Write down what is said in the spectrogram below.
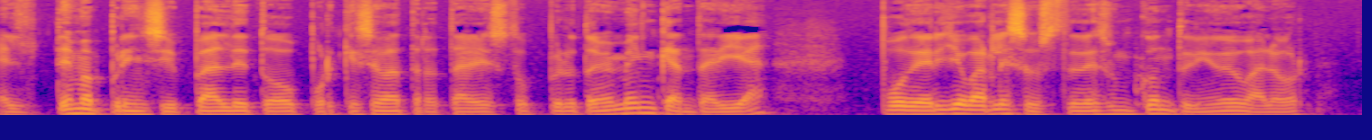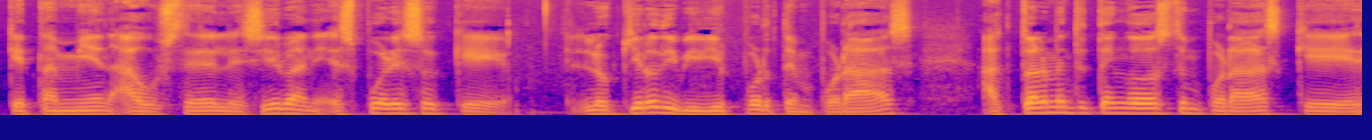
el tema principal de todo, por qué se va a tratar esto. Pero también me encantaría poder llevarles a ustedes un contenido de valor que también a ustedes les sirvan. Es por eso que lo quiero dividir por temporadas. Actualmente tengo dos temporadas que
